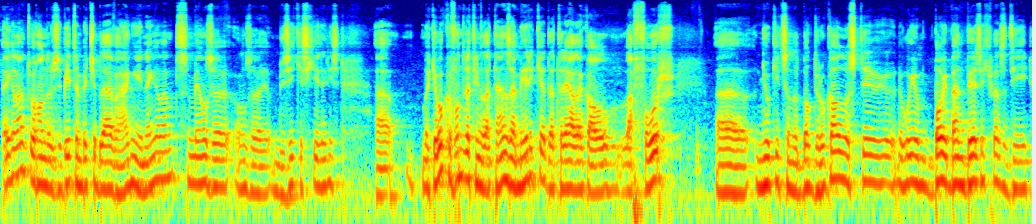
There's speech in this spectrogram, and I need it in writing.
Engeland, we gaan er zometeen een beetje blijven hangen in Engeland met onze, onze muziekgeschiedenis. Eh, maar ik heb ook gevonden dat in Latijns-Amerika, dat er eigenlijk al wat voor eh, New Kids on the Block er ook al een, een goede boyband bezig was, die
